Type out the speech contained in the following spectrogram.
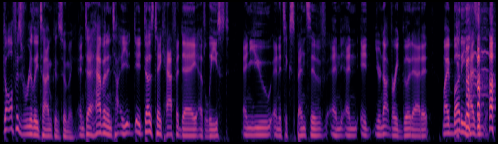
Golf is really time consuming, and to have an entire it does take half a day at least, and you and it's expensive, and and it you're not very good at it. My buddy has a,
